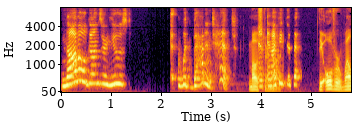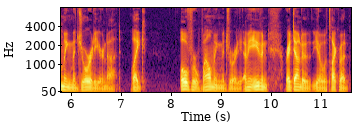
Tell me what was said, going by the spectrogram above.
Not all guns are used with bad intent. Most and, and. I think that, that the overwhelming majority are not. Like overwhelming majority. I mean, even right down to you know we'll talk about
